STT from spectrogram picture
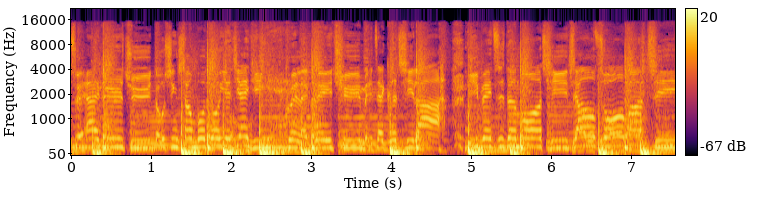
最爱日剧，都欣赏波多野结衣，亏来亏去没再客气啦，一辈子的默契叫做马吉。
